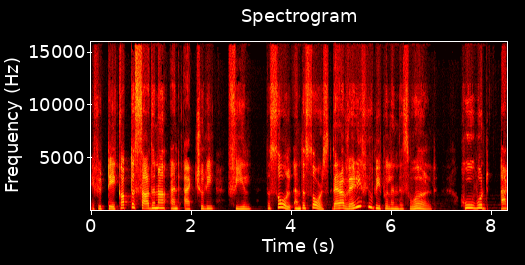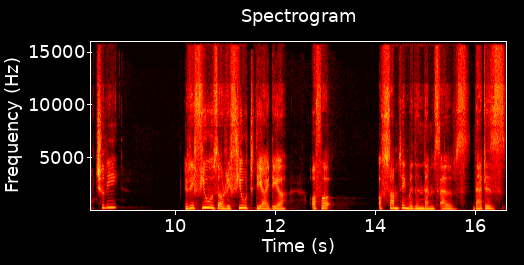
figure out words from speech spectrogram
if you take up the sadhana and actually feel the soul and the source. There are very few people in this world who would actually refuse or refute the idea of a of something within themselves that is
